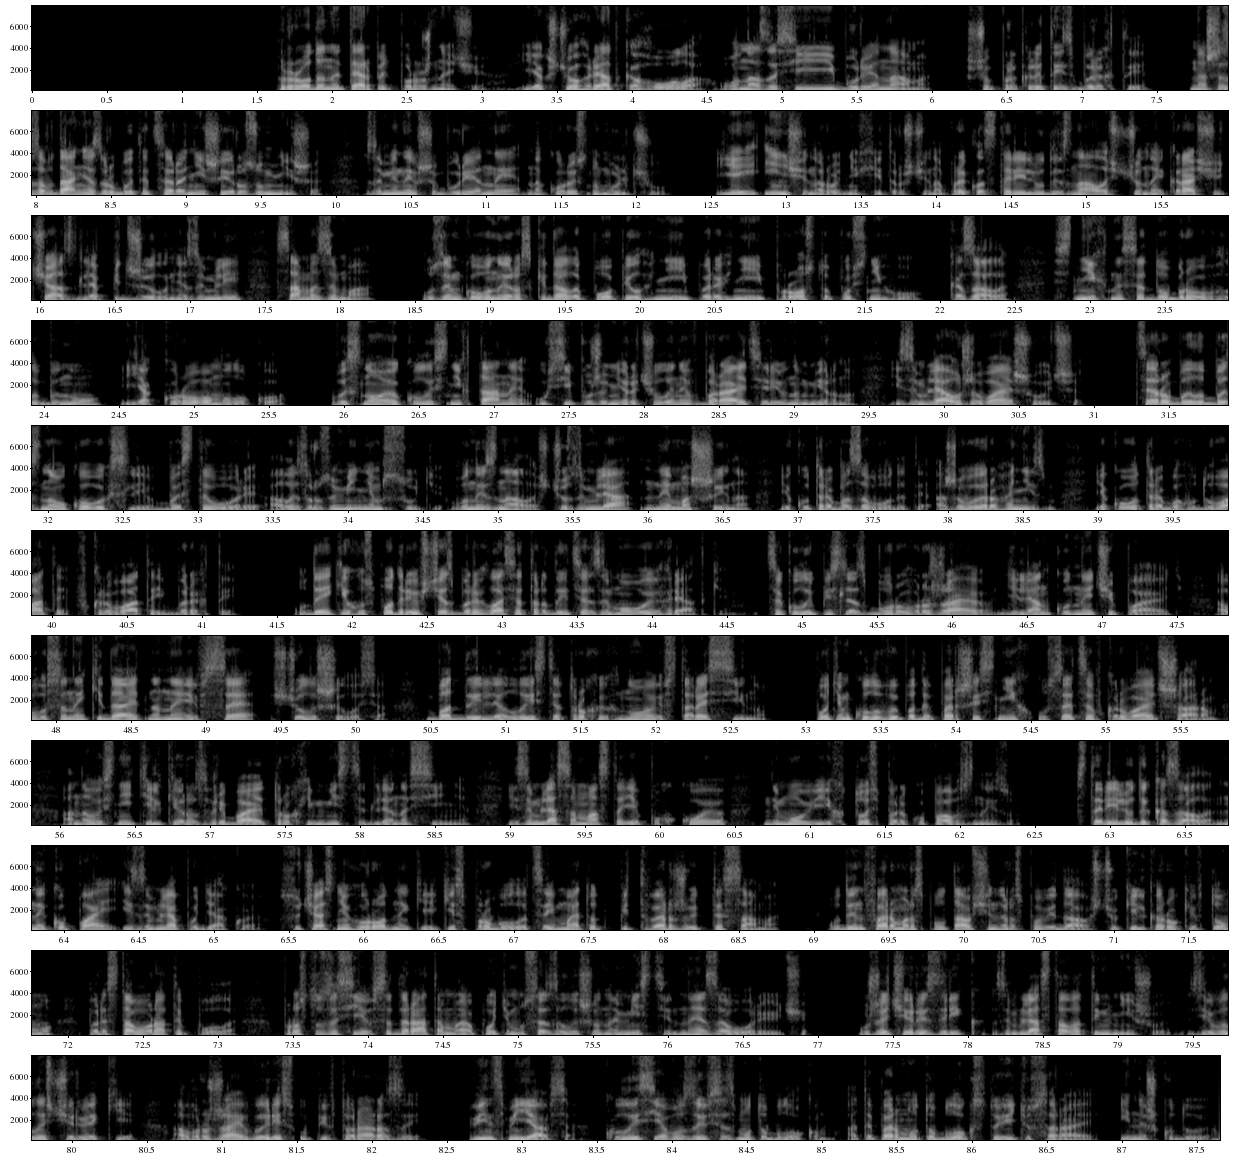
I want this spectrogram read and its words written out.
Природа не терпить порожнечі. Якщо грядка гола, вона засіє її бур'янами, щоб прикрити і зберегти. Наше завдання зробити це раніше і розумніше, замінивши бур'яни на корисну мульчу. Є й інші народні хитрощі. Наприклад, старі люди знали, що найкращий час для піджилення землі саме зима. Узимку вони розкидали попіл, гній, перегній просто по снігу. Казали, сніг несе доброго в глибину, як корова молоко. Весною, коли сніг тане, усі поживні речовини вбираються рівномірно, і земля оживає швидше. Це робили без наукових слів, без теорії, але з розумінням суті. Вони знали, що земля не машина, яку треба заводити, а живий організм, якого треба годувати, вкривати і берегти. У деяких господарів ще збереглася традиція зимової грядки. Це коли після збору врожаю ділянку не чіпають, а восени кидають на неї все, що лишилося: бадилля, листя, трохи гною, старе сіно. Потім, коли випаде перший сніг, усе це вкривають шаром, а навесні тільки розгрібають трохи місця для насіння, і земля сама стає пухкою, немов її хтось перекопав знизу. Старі люди казали: не копай, і земля подякує. Сучасні городники, які спробували цей метод, підтверджують те саме. Один фермер з Полтавщини розповідав, що кілька років тому перестав орати поле, просто засіяв сидератами, а потім усе залишив на місці, не заорюючи. Уже через рік земля стала темнішою, з'явились черв'яки, а врожай виріс у півтора рази. Він сміявся. Колись я возився з мотоблоком, а тепер мотоблок стоїть у сараї і не шкодую.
